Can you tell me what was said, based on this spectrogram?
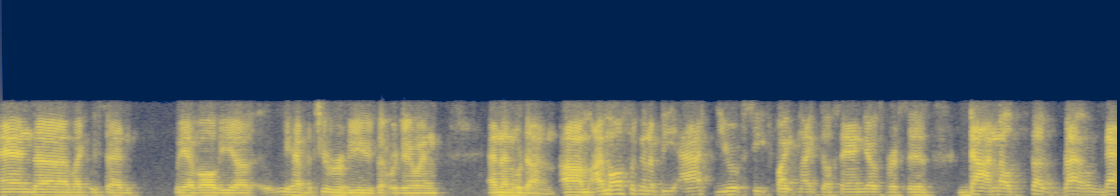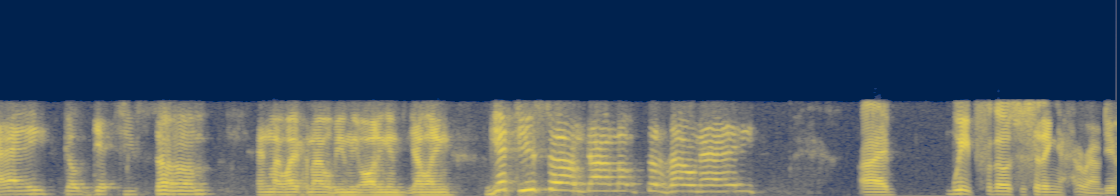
And uh, like we said, we have all the uh, we have the two reviews that we're doing, and then we're done. Um, I'm also going to be at UFC Fight Night Dos Anjos versus Donald Cerrone. Go get you some. And my wife and I will be in the audience yelling, "Get you some, Donald Cerrone!" I weep for those who are sitting around you.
